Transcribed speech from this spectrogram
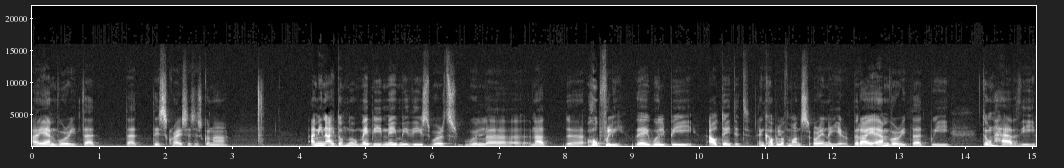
I am worried that that this crisis is going to. I mean, I don't know. Maybe maybe these words will uh, not. Uh, hopefully, they will be outdated in a couple of months or in a year. But I am worried that we don't have the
